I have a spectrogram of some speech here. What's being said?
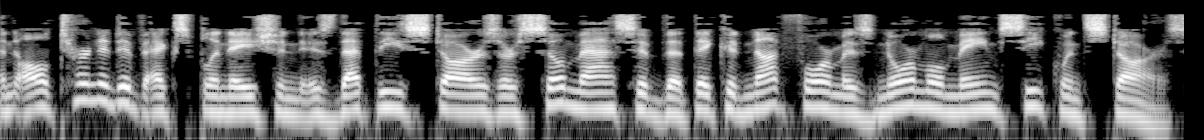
An alternative explanation is that these stars are so massive that they could not form as normal main sequence stars,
